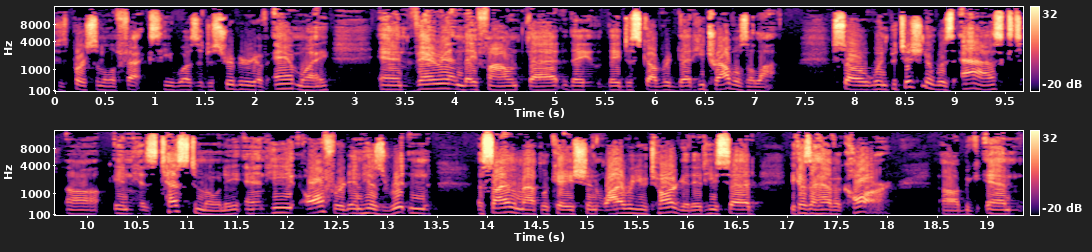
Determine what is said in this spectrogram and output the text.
his personal effects. He was a distributor of Amway, and therein they found that they, they discovered that he travels a lot. So when petitioner was asked uh, in his testimony, and he offered in his written asylum application, why were you targeted? He said, because I have a car. Uh, and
